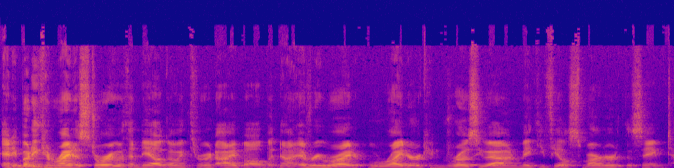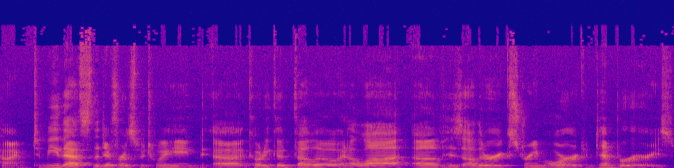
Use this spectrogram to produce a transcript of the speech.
anybody can write a story with a nail going through an eyeball, but not every writer can gross you out and make you feel smarter at the same time. To me, that's the difference between uh, Cody Goodfellow and a lot of his other extreme horror contemporaries.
